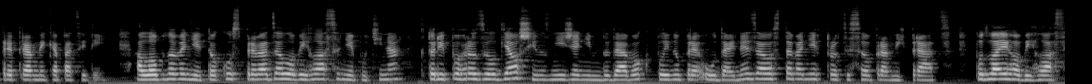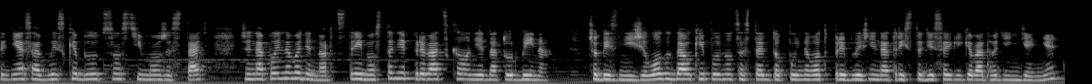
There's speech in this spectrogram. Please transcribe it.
prepravnej kapacity. Ale obnovenie toku sprevádzalo vyhlásenie Putina, ktorý pohrozil ďalším znížením dodávok plynu pre údajné zaostávanie v procese opravných prác. Podľa jeho vyhlásenia sa v blízkej budúcnosti môže stať, že na plynovode Nord Stream ostane v prevádzke len jedna turbína čo by znížilo dodávky plynu cez tento plynovod približne na 310 GWh denne,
